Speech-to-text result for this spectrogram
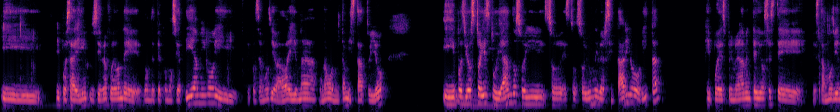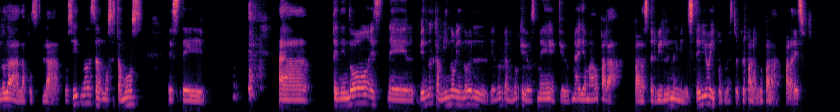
y, y, pues ahí inclusive fue donde, donde te conocí a ti, amigo, y, pues hemos llevado ahí una, una, bonita amistad tú y yo. Y pues yo estoy estudiando, soy, soy, soy universitario ahorita y pues primeramente Dios, este, estamos viendo la, la, la, pues sí, ¿no? nos estamos, este, teniendo, este, viendo el camino, viendo el, viendo el camino que Dios me, que Dios me ha llamado para, para servirle en el ministerio y pues me estoy preparando para, para eso.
